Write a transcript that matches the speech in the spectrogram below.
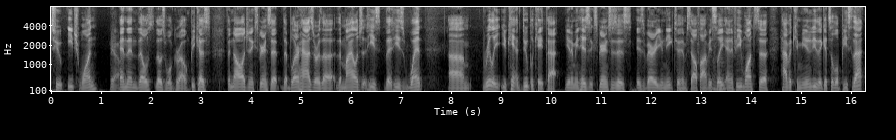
to each one Yeah. and then those those will grow because the knowledge and experience that, that Blair has or the the mileage that he's that he's went um, really you can't duplicate that. You know what I mean? His experiences is is very unique to himself obviously. And if he wants to have a community that gets a little piece of that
